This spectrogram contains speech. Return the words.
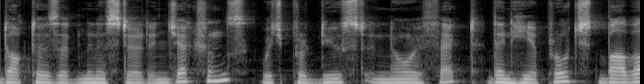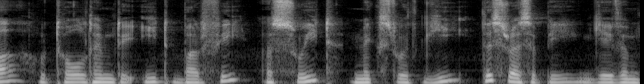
Doctors administered injections which produced no effect. Then he approached Baba who told him to eat barfi, a sweet mixed with ghee. This recipe gave him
